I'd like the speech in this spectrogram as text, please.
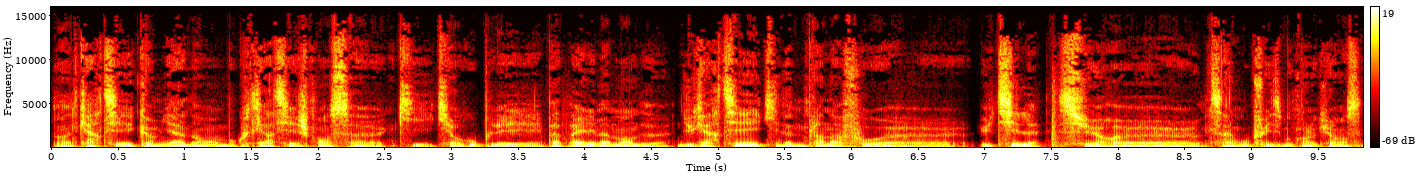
dans notre quartier, comme il y a dans beaucoup de quartiers, je pense, qui, qui regroupe les papas et les mamans de, du quartier et qui donne plein d'infos utiles sur. c'est un groupe Facebook en l'occurrence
